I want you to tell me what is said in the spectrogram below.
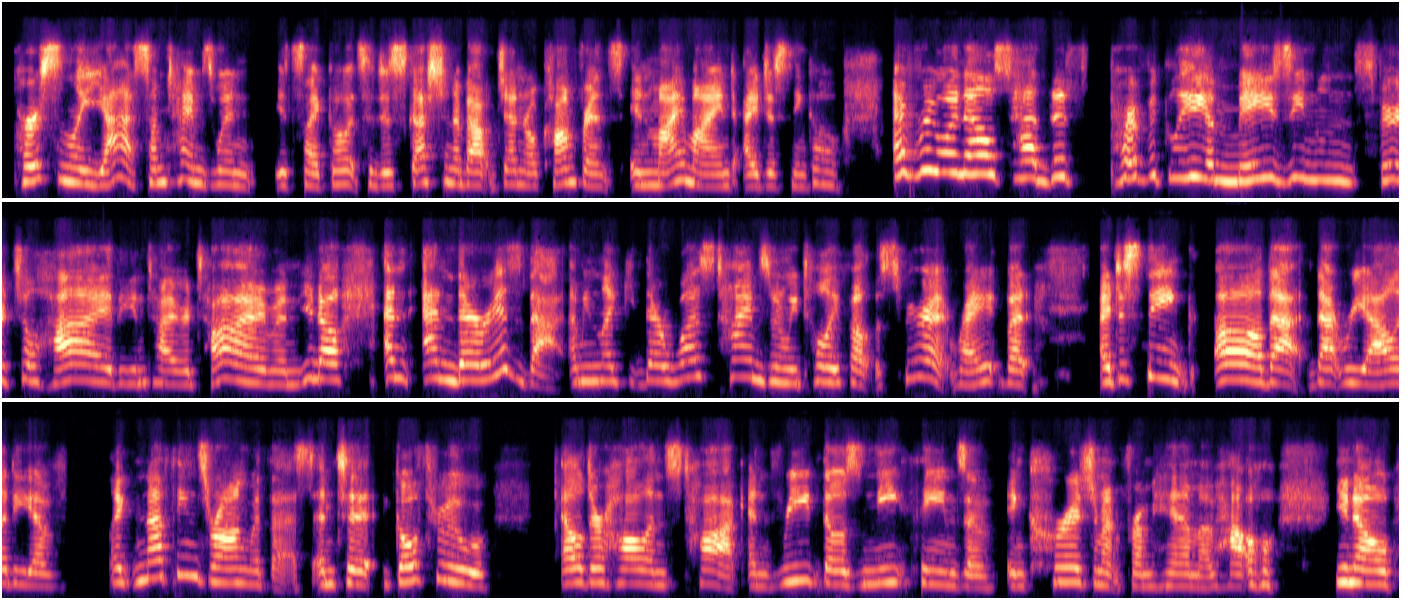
personally yeah sometimes when it's like oh it's a discussion about general conference in my mind i just think oh everyone else had this perfectly amazing spiritual high the entire time. And you know and and there is that. I mean like there was times when we totally felt the spirit right? But I just think, oh, that that reality of like nothing's wrong with us, and to go through Elder Holland's talk and read those neat things of encouragement from him of how, you know,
